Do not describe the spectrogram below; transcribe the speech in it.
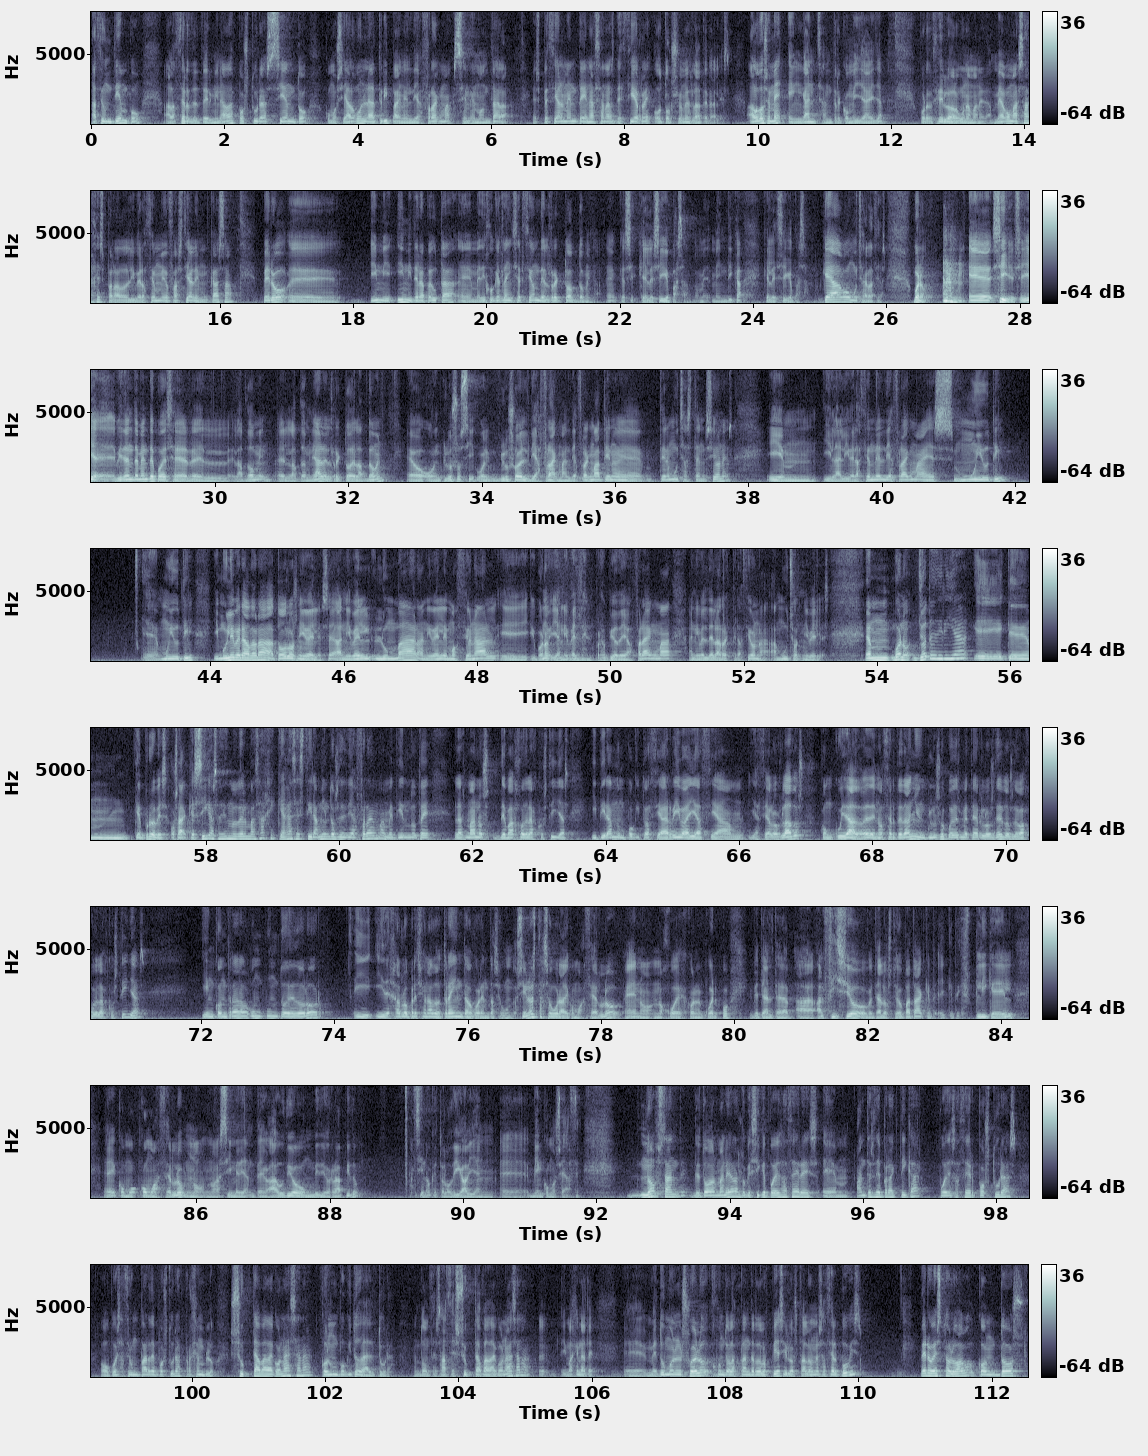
Hace un tiempo, al hacer determinadas posturas, siento como si algo en la tripa, en el diafragma, se me montara, especialmente en asanas de cierre o torsiones laterales. algo se me engancha, entre comillas, ella, por decirlo de alguna manera. Me hago masajes para la liberación miofascial en casa, pero eh, y mi, terapeuta eh, me dijo que es la inserción del recto abdominal, eh, que, que, le sigue pasando, me, indica que le sigue pasando. ¿Qué hago? Muchas gracias. Bueno, eh, sí, sí, evidentemente puede ser el, abdomen, el abdominal, el recto del abdomen, o, incluso sí, o incluso el diafragma. El diafragma tiene, tiene muchas tensiones y, mm, y la liberación del diafragma es muy útil eh, muy útil y muy liberadora a todos los niveles, ¿eh? a nivel lumbar, a nivel emocional y, bueno, y a nivel del propio diafragma, a nivel de la respiración, a, muchos niveles. Em, bueno, yo te diría eh, que, em, que, pruebes, o sea, que sigas haciendo del masaje, que hagas estiramientos de diafragma, metiéndote las manos debajo de las costillas y tirando un poquito hacia arriba y hacia, y hacia los lados, con cuidado de no hacerte daño, incluso puedes meter los dedos debajo de las costillas y encontrar algún punto de dolor y, dejarlo presionado 30 o 40 segundos. Si no estás segura de cómo hacerlo, ¿eh? no, juegues con el cuerpo y vete al, al fisio o vete al osteópata que te, que te explique él ¿eh? cómo, cómo, hacerlo, no, no, así mediante audio o un vídeo rápido, sino que te lo diga bien, eh, bien cómo se hace. No obstante, de todas maneras, lo que sí que puedes hacer es, antes de practicar, puedes hacer posturas o puedes hacer un par de posturas, por ejemplo, subtabada con asana con un poquito de altura. Entonces haces subtapada con asana, eh, imagínate, eh, me tumbo en el suelo junto a las plantas de los pies y los talones hacia el pubis, pero esto lo hago con dos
